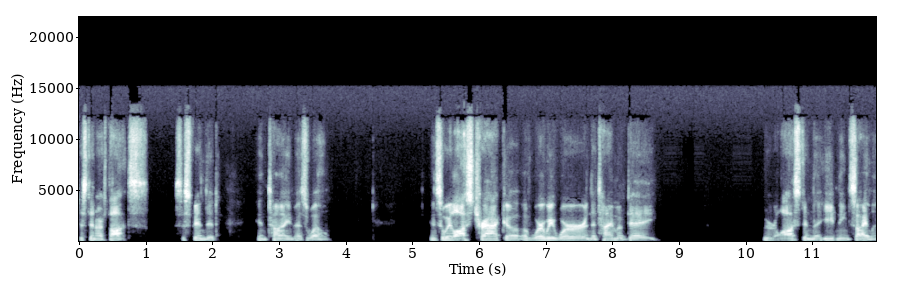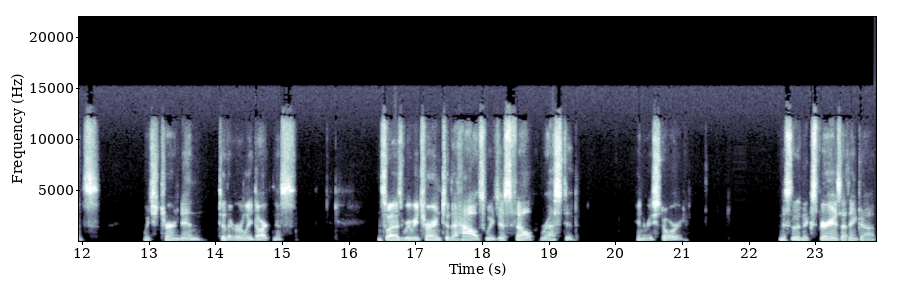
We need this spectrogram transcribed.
just in our thoughts, suspended in time as well. And so we lost track of, of where we were and the time of day. We were lost in the evening silence, which turned into the early darkness. And so as we returned to the house, we just felt rested and restored. And this is an experience I think uh,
